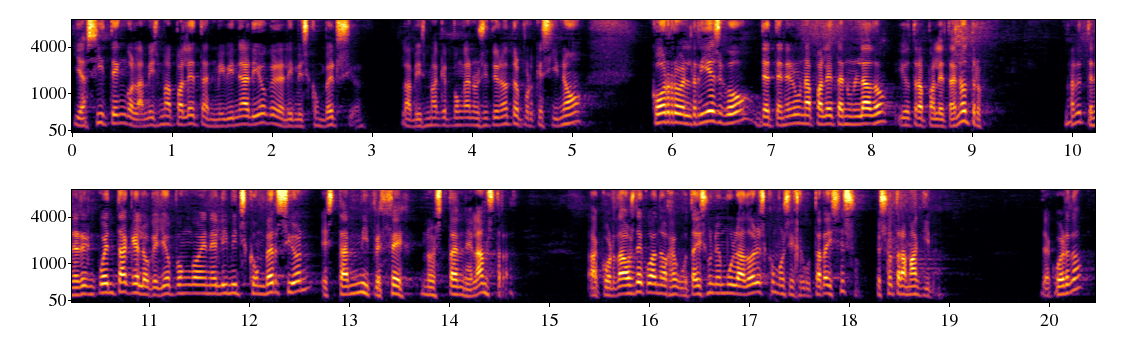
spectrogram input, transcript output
Y así tengo la misma paleta en mi binario que en el image conversion. La misma que ponga en un sitio y en otro, porque si no, corro el riesgo de tener una paleta en un lado y otra paleta en otro. ¿Vale? Tener en cuenta que lo que yo pongo en el image conversion está en mi PC, no está en el Amstrad. Acordaos de cuando ejecutáis un emulador es como si ejecutarais eso, es otra máquina. ¿De acuerdo?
